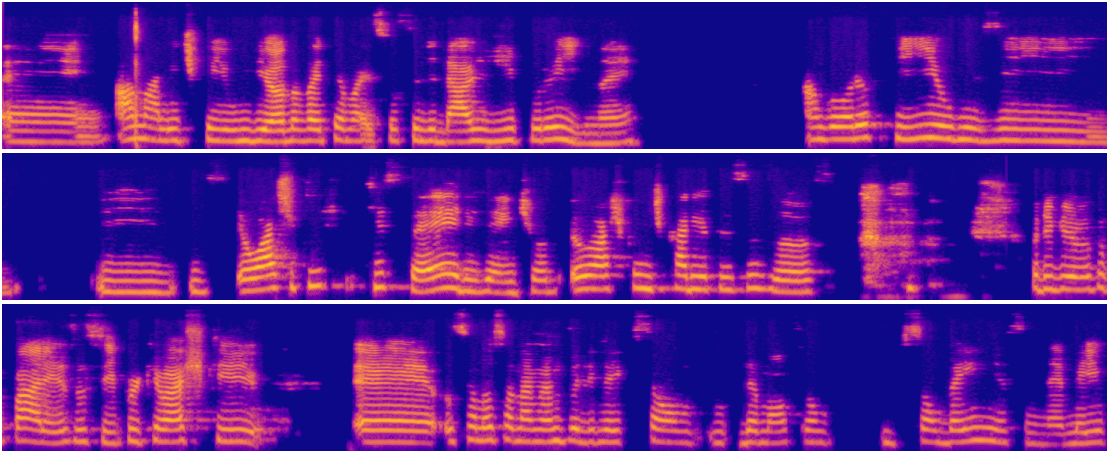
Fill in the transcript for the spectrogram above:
é, a analítica junguiana vai ter mais facilidade de ir por aí, né? Agora, filmes e, e, e eu acho que, que série, gente, eu, eu acho que eu indicaria This Is. por incrível que pareça, assim, porque eu acho que é, os relacionamentos ali meio que são, demonstram, são bem assim, né, meio,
